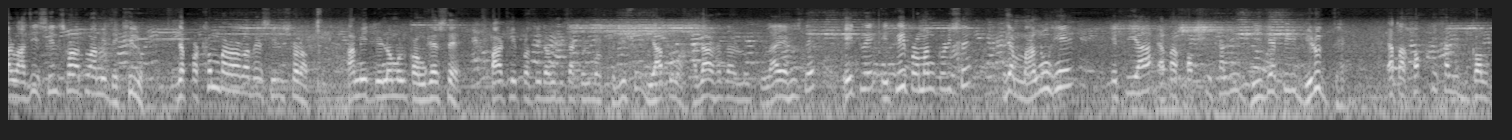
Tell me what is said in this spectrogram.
আৰু আজি শিলচৰতো আমি দেখিলোঁ যে প্ৰথমবাৰৰ বাবে শিলচৰত আমি তৃণমূল কংগ্ৰেছে প্ৰাৰ্থী প্ৰতিদ্বন্দ্বিতা কৰিব খুজিছোঁ। ইয়াতো হাজাৰ হাজাৰ লোক ওলাই আহিছে। এইটোৱে এইটোৱেই প্ৰমাণ কৰিছে যে মানুহে এতিয়া এটা শক্তিশালী বিজেপিৰ বিৰুদ্ধে এটা শক্তিশালী বিকল্প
